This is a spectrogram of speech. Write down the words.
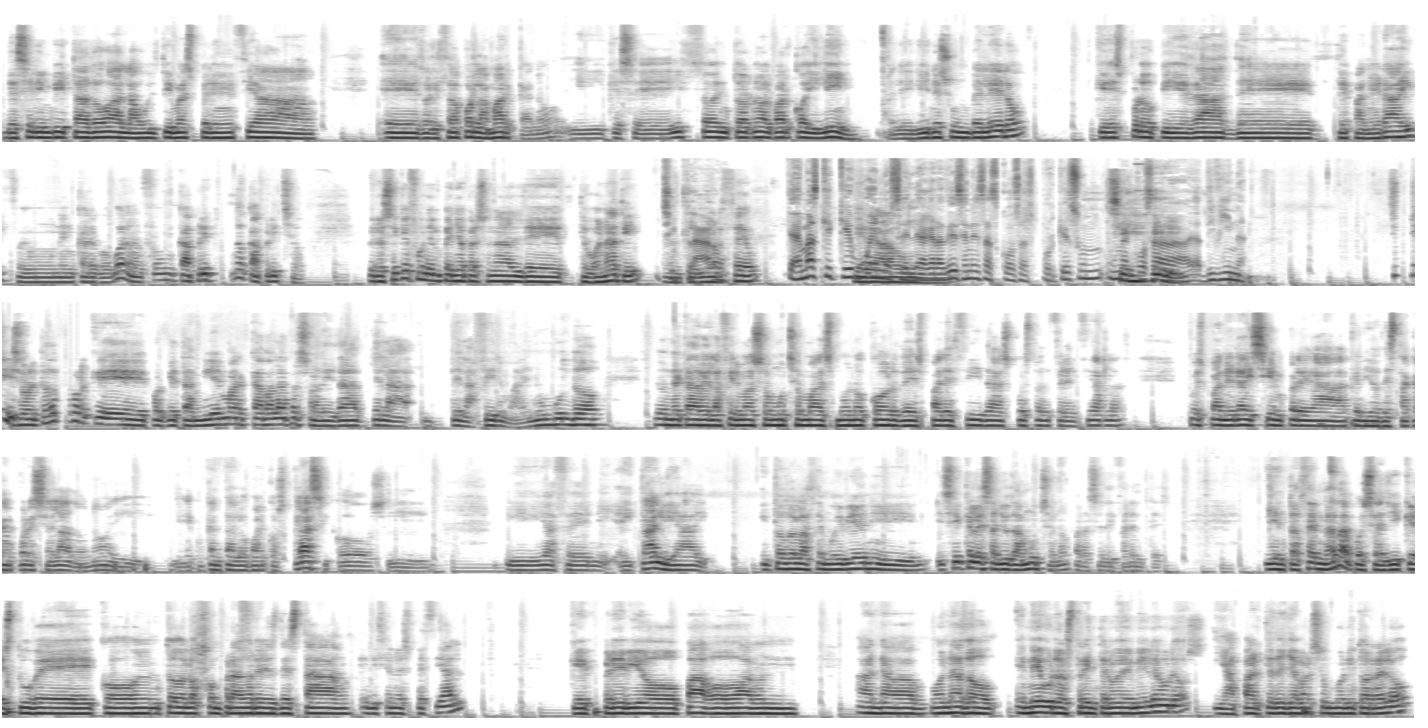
de ser invitado a la última experiencia eh, realizada por la marca, ¿no? Y que se hizo en torno al barco Eileen, el Eileen es un velero que es propiedad de, de, Panerai, fue un encargo, bueno, fue un capricho, no capricho, pero sí que fue un empeño personal de, de Bonatti, sí, claro. que además que qué bueno se le agradecen esas cosas, porque es una cosa divina. Sí, sobre todo porque, porque también marcaba la personalidad de la, de la firma. En un mundo donde cada vez las firmas son mucho más monocordes, parecidas, cuesta diferenciarlas, pues Panerai siempre ha querido destacar por ese lado, ¿no? Y, le encantan los barcos clásicos y, y hacen e Italia y, todo lo hace muy bien y, sí que les ayuda mucho, ¿no? Para ser diferentes. Y entonces nada, pues allí que estuve con todos los compradores de esta edición especial, que previo pago han han abonado en euros 39.000 euros y aparte de llevarse un bonito reloj,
